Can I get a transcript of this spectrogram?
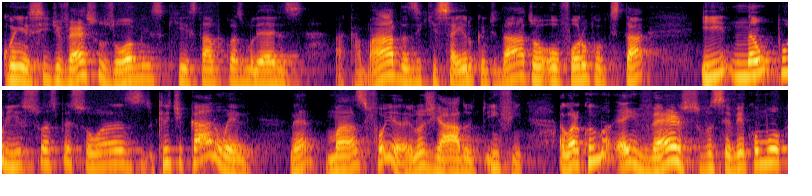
conheci diversos homens que estavam com as mulheres acamadas e que saíram candidatos ou, ou foram conquistar, e não por isso as pessoas criticaram ele, né? mas foi elogiado, enfim. Agora, quando é inverso, você vê como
